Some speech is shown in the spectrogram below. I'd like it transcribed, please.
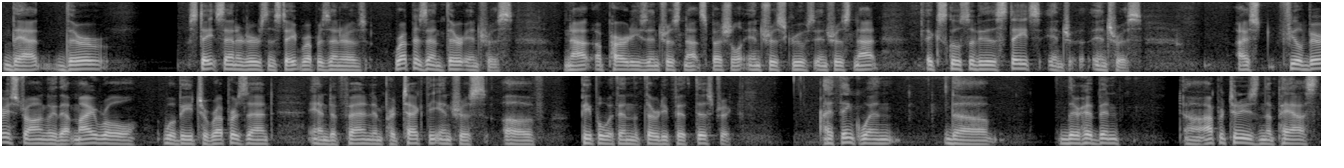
that their state senators and state representatives represent their interests. not a party's interest, not special interest groups' interests, not exclusively the state's interests. I feel very strongly that my role will be to represent and defend and protect the interests of people within the 35th district. I think when the there have been uh, opportunities in the past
